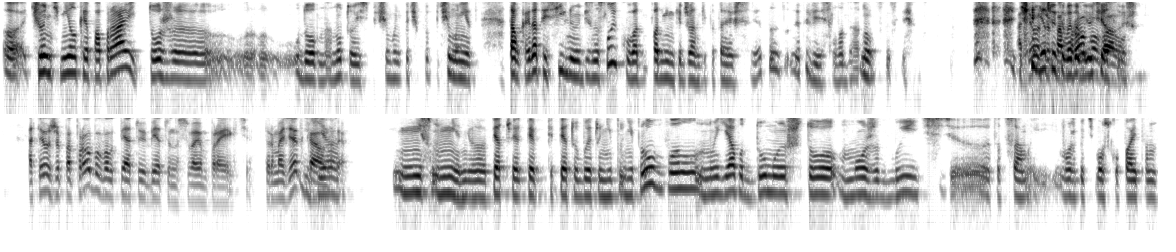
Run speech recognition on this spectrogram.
э, что-нибудь мелкое поправить тоже э, удобно. Ну, то есть, почему, почему, почему нет? Там, когда ты сильную бизнес-логику в, ад- в админке джанги пытаешься, это, это весело, да. Ну, в смысле, А если ты в этом не участвуешь. а ты уже попробовал пятую бету на своем проекте? Тормозят Я каунты? с- не, не, пятую, пя- пя- пятую бету не, не пробовал, но я вот думаю, что может быть э, этот самый, может быть, Moscow Python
